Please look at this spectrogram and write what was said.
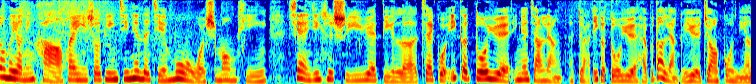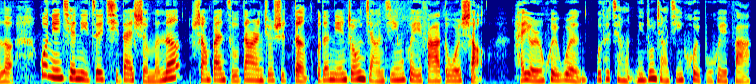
众朋友您好，欢迎收听今天的节目，我是梦萍。现在已经是十一月底了，再过一个多月，应该讲两，对啊，一个多月还不到两个月就要过年了。过年前你最期待什么呢？上班族当然就是等我的年终奖金会发多少。还有人会问我的奖年终奖金会不会发？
